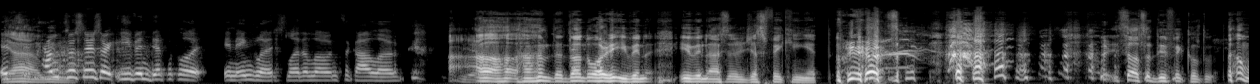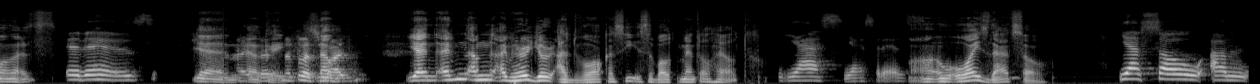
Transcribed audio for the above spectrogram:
It's, Yeah, tongue yeah. twisters are even difficult in English, let alone Tagalog. Uh, don't worry, even even us are just faking it. it's also difficult to, among us. It is. Yeah. That- Okay. That, was Now, fun. Yeah, and, and um, I've heard your advocacy is about mental health. Yes, yes, it is. Uh, why is that so? Yeah, so um,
